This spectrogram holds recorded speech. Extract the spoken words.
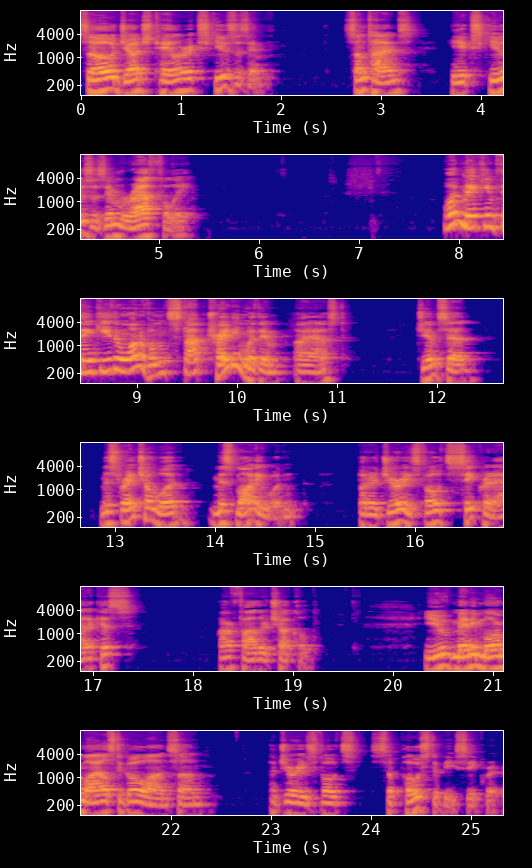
So Judge Taylor excuses him. Sometimes he excuses him wrathfully. What'd make him think either one of them stopped trading with him? I asked. Jem said, Miss Rachel would, Miss Maudie wouldn't. But a jury's vote's secret, Atticus. Our father chuckled. You've many more miles to go on, son. A jury's vote's supposed to be secret.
